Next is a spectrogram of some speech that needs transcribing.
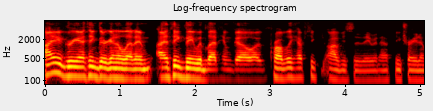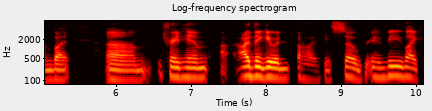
I agree. I think they're going to let him. I think they would let him go. I'd probably have to. Obviously, they would have to trade him, but um, trade him. I- I think it would. Oh, it'd be so. It'd be like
